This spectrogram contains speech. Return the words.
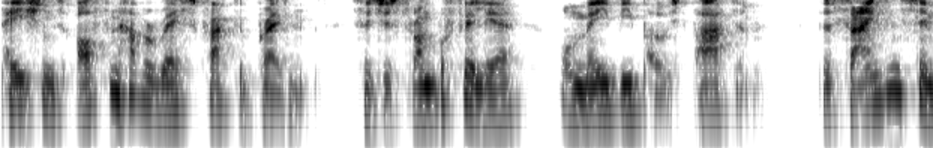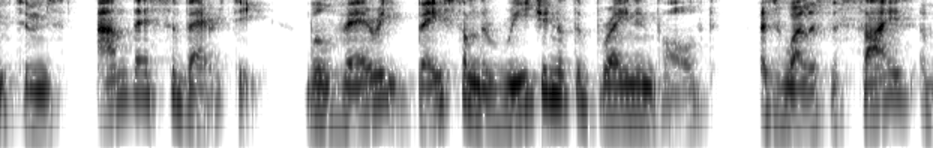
Patients often have a risk factor present, such as thrombophilia or may be postpartum. The signs and symptoms and their severity will vary based on the region of the brain involved, as well as the size of.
